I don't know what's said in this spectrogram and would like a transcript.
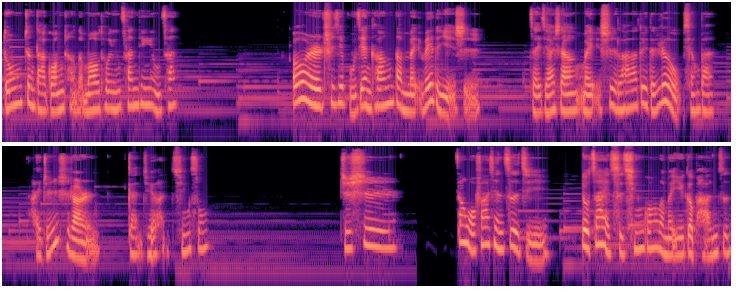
东正大广场的猫头鹰餐厅用餐，偶尔吃些不健康但美味的饮食，再加上美式啦啦队的热舞相伴，还真是让人感觉很轻松。只是，当我发现自己……又再次清光了每一个盘子，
